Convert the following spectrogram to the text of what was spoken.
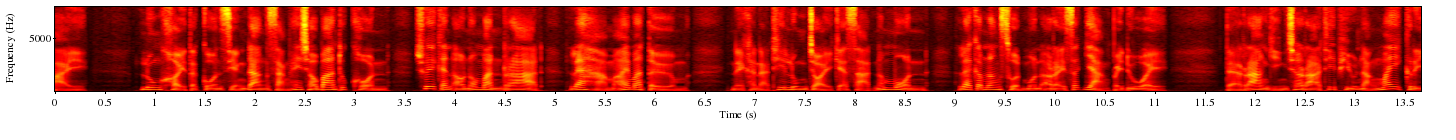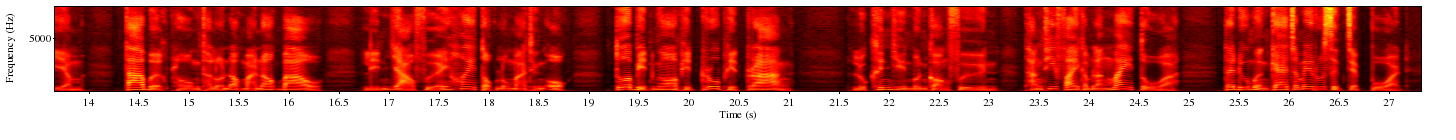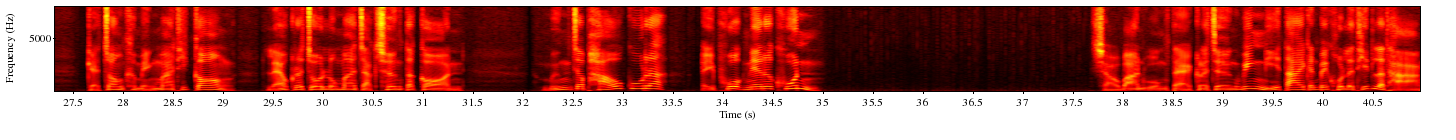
ลุงข่อยตะโกนเสียงดังสั่งให้ชาวบ้านทุกคน ช่วยกันเอาน้ำมันราด และหาไม้มาเติม ในขณะที่ลุงจ่อยแกสาดน้ำมนต์และกำลังสวดมนต์อะไรสักอย่างไปด้วย แต่ร่างหญิงชราที่ผิวหนังไม่เกรียม ตาเบิกโพลงถลนออกมานอกเบ้า ลิ้นยาวเฟื้อยห้อยตกลงมาถึงอก ตัวบิดงอผิดรูปผิดร่าง ลุกขึ้นยืนบนกองฟืน ทั้งที่ไฟกำลังไหม้ตัว แต่ดูเหมือนแกจะไม่รู้สึกเจ็บปวด แกจ้องเขม็งมาที่กล้อง แล้วกระโจนลงมาจากเชิงตะกอนมึงจะเผากูระไอ้พวกเนรคุณ ชาวบ้านวงแตกกระเจิงวิ่งหนีตายกันไปคนละทิศละทาง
